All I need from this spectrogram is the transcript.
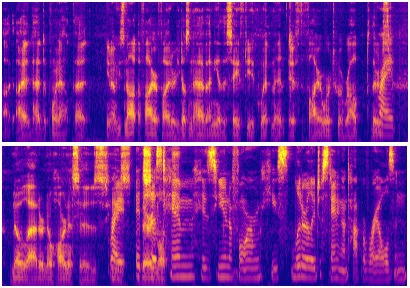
uh, I had had to point out that you know he's not a firefighter. He doesn't have any of the safety equipment if the fire were to erupt. There's Right. No ladder, no harnesses. Right. He's It's just much- him, his uniform. He's literally just standing on top of rails and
